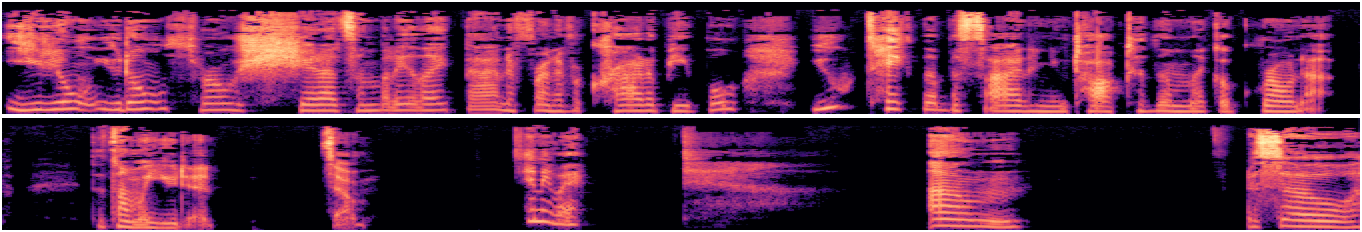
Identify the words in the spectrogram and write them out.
You don't, you don't throw shit at somebody like that in front of a crowd of people. You take them aside and you talk to them like a grown up. That's not what you did. So anyway, um, so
